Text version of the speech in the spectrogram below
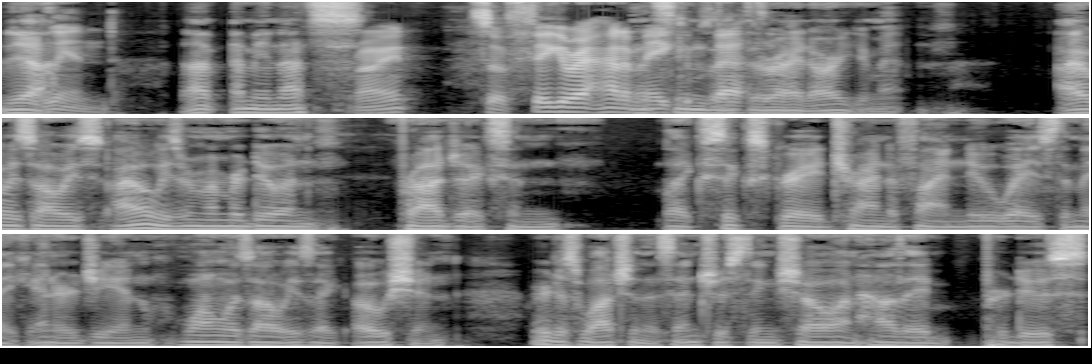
Yeah. wind, I, I mean, that's right? So figure out how to that make seems it like the right argument. I was always, I always remember doing projects in like sixth grade trying to find new ways to make energy, and one was always like ocean. We were just watching this interesting show on how they produce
